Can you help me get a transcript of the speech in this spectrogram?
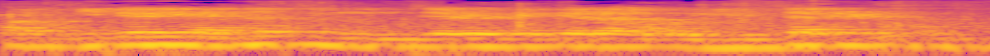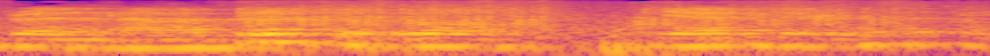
어, 미래의 에너지 문제를 해결하고 일자리를 창출하는 아마 그런 쪽으로 이야기들을 했었던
